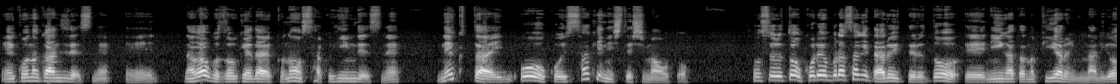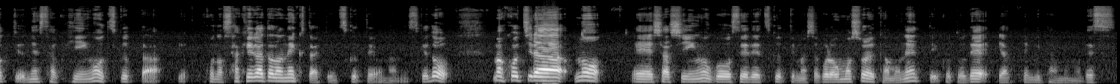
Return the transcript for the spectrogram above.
えー、こんな感じですね。えー、長岡造形大学の作品でですね、ネクタイをこういう鮭にしてしまおうと。そうすると、これをぶら下げて歩いてると、えー、新潟の PR にもなるよっていうね、作品を作った、この鮭型のネクタイっていうのを作ったようなんですけど、まあ、こちらの、え、写真を合成で作ってました。これ面白いかもねっていうことでやってみたものです。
